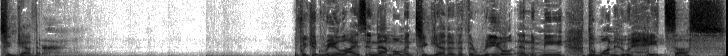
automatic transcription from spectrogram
together. If we could realize in that moment together that the real enemy, the one who hates us,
